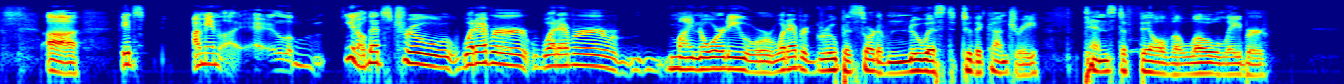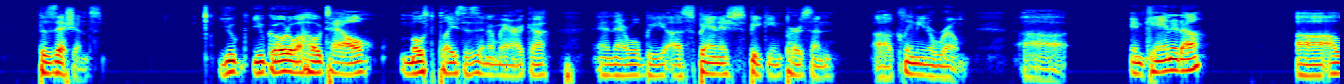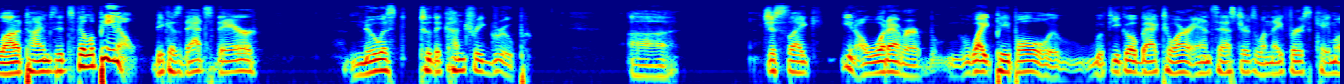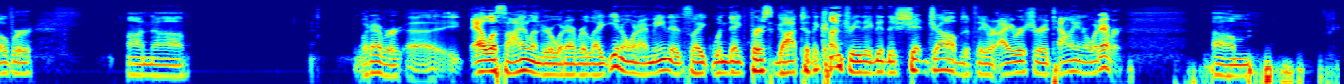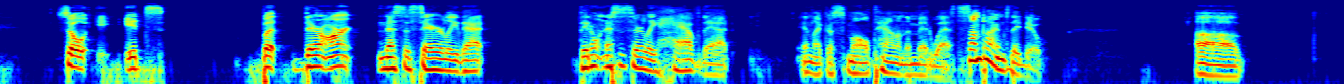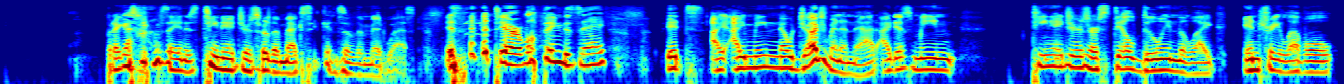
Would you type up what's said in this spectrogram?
Uh, it's, I mean, you know, that's true. Whatever, whatever minority or whatever group is sort of newest to the country tends to fill the low labor positions. You you go to a hotel, most places in America, and there will be a Spanish speaking person uh, cleaning a room. Uh, in Canada, uh, a lot of times it's Filipino because that's their newest to the country group. Uh, just like you know, whatever white people. If you go back to our ancestors when they first came over on uh, whatever uh, Ellis Island or whatever, like you know what I mean. It's like when they first got to the country, they did the shit jobs if they were Irish or Italian or whatever. Um, so it's, but there aren't necessarily that. They don't necessarily have that in like a small town in the Midwest. Sometimes they do. Uh, but I guess what I'm saying is teenagers are the Mexicans of the Midwest. Is that a terrible thing to say? It's I, I mean no judgment in that. I just mean teenagers are still doing the like entry level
